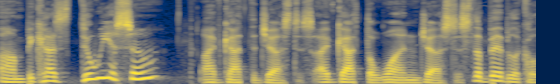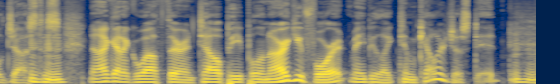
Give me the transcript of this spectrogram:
Um, because do we assume I've got the justice, I've got the one justice, the biblical justice? Mm-hmm. Now I got to go out there and tell people and argue for it, maybe like Tim Keller just did, mm-hmm.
